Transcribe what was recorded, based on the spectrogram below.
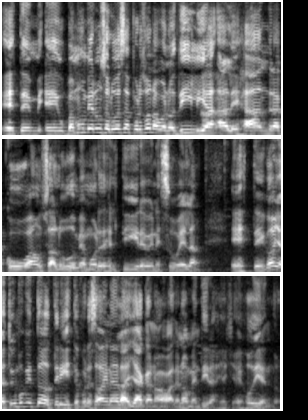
este, eh, vamos a enviar un saludo a esas personas. Bueno, Dilia, Alejandra, Coba, un saludo, mi amor, desde el Tigre, Venezuela. Este, coño, estoy un poquito triste por esa vaina de la yaca. No, vale, no, mentira, es, jodiendo.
